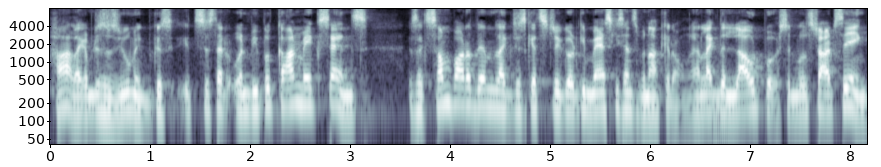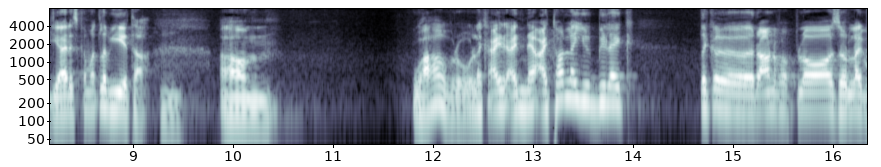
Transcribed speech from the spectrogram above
हाँ like I am just assuming because it's just that when people can't make sense it's like some part of them like just gets triggered कि मैं इसकी सेंस बना के रहूँगा। And like the loud person will start saying यार इसका मतलब ये था। Wow bro like I I thought like you'd be like like a round of applause or like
